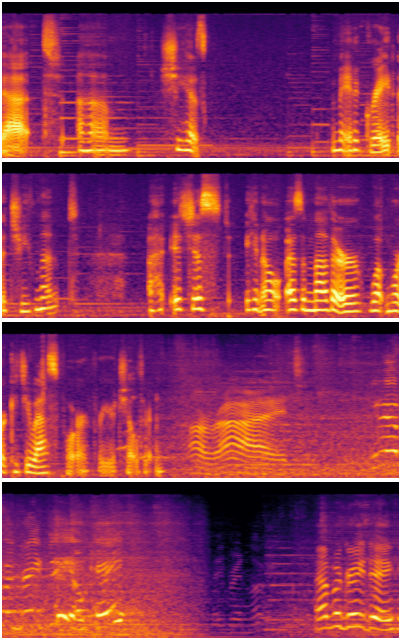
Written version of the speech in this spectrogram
that um, she has made a great achievement. Uh, it's just, you know, as a mother, what more could you ask for for your children? All right. You have a great day, okay? Have a great day.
